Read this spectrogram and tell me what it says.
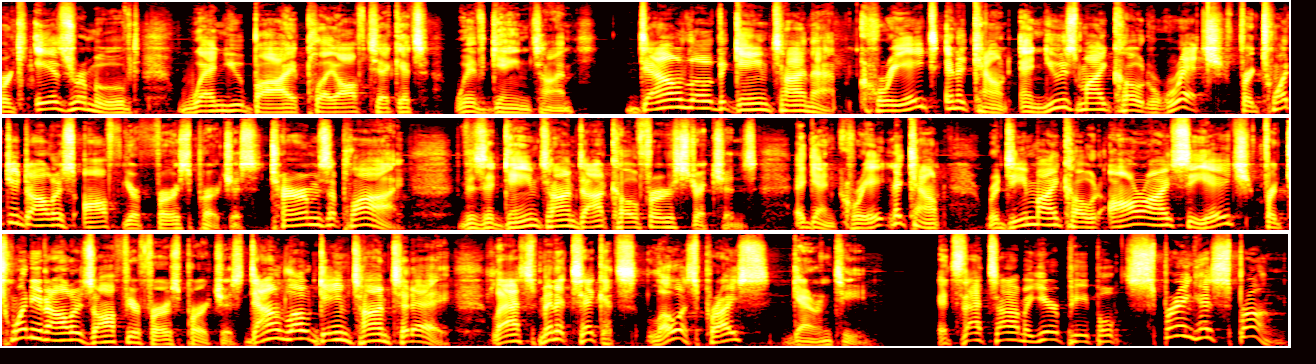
is removed when you buy playoff tickets with Game Time. Download the Game Time app, create an account, and use my code RICH for $20 off your first purchase. Terms apply. Visit gametime.co for restrictions. Again, create an account, redeem my code RICH for $20 off your first purchase. Download Game Time today. Last minute tickets, lowest price guaranteed. It's that time of year, people. Spring has sprung,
